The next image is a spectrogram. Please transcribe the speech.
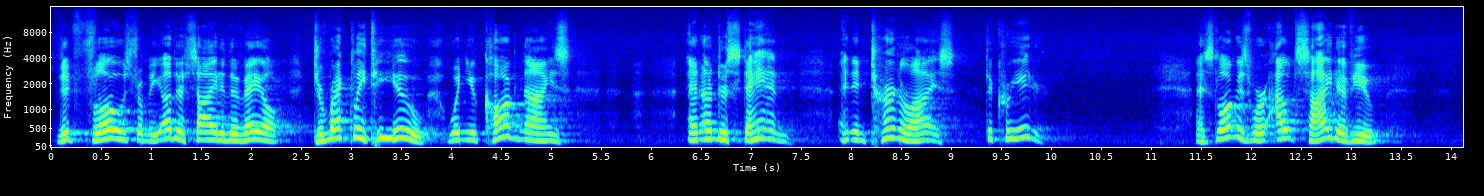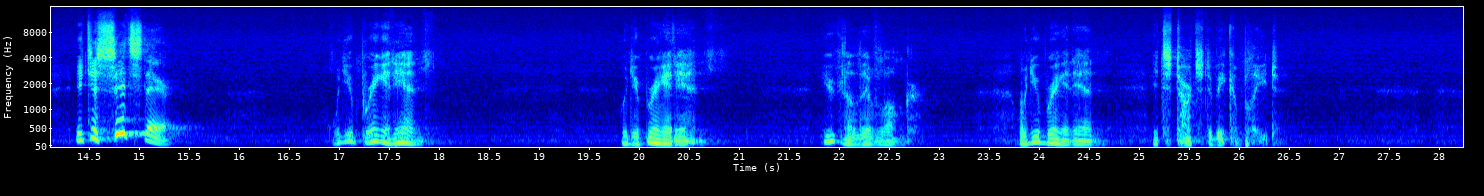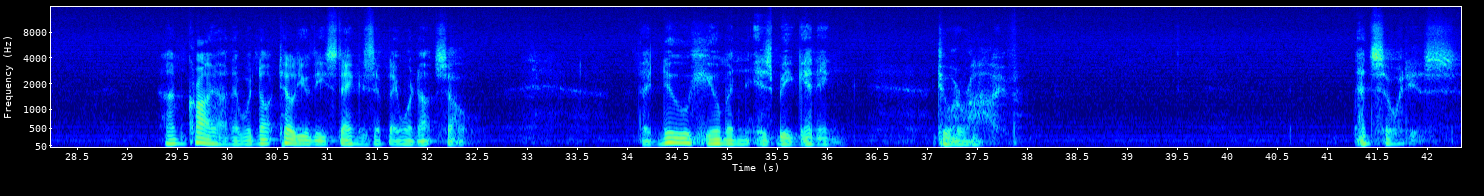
that flows from the other side of the veil directly to you when you cognize and understand and internalize the Creator. As long as we're outside of you, it just sits there. When you bring it in, when you bring it in, you're going to live longer. When you bring it in, it starts to be complete. I'm Kryon. I would not tell you these things if they were not so. The new human is beginning to arrive. And so it is.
